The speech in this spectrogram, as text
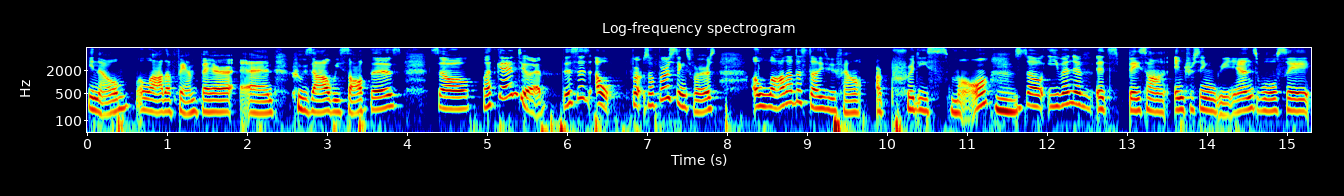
You know, a lot of fanfare and huzzah, we solved this. So let's get into it. This is, oh, fir- so first things first, a lot of the studies we found are pretty small. Mm. So even if it's based on interesting ingredients, we'll say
